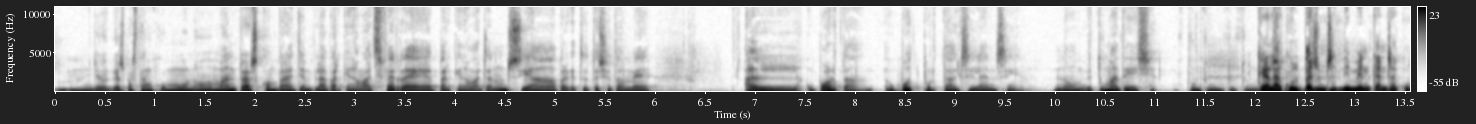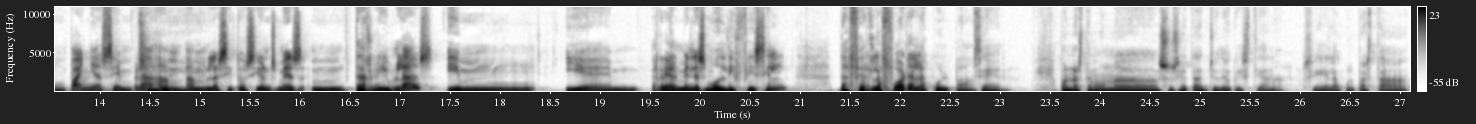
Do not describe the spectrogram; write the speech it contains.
jo crec que és bastant comú, no? mantres com, per exemple, perquè no vaig fer res, perquè no vaig anunciar, perquè tot això també el, ho porta, ho pot portar el silenci, no? que tu mateix tum, tum, tum, tum, Que la sí. culpa és un sentiment que ens acompanya sempre Sí. amb, amb les situacions més mm, terribles i, mm, i eh, realment és molt difícil de fer-la fora, la culpa. Sí. Bueno, estem en una societat judeocristiana, o sigui, la culpa està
